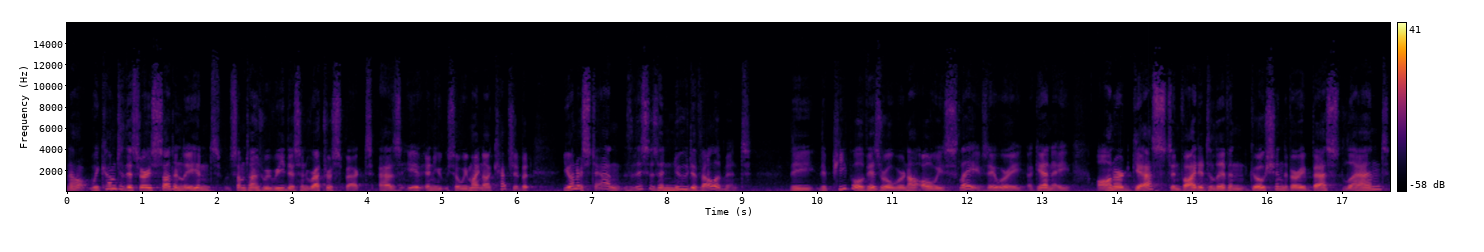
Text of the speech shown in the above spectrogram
Now, we come to this very suddenly, and sometimes we read this in retrospect, as if, and you, so we might not catch it, but you understand this is a new development the, the people of Israel were not always slaves. They were, a, again, a honored guest, invited to live in Goshen, the very best land.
